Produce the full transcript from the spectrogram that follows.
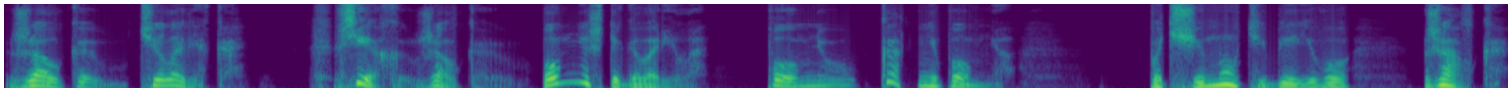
жалко человека. Всех жалко. Помнишь, ты говорила? Помню. Как не помню? Почему тебе его жалко?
